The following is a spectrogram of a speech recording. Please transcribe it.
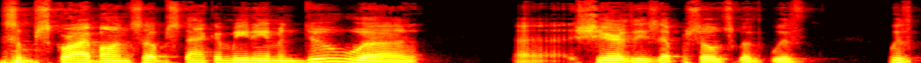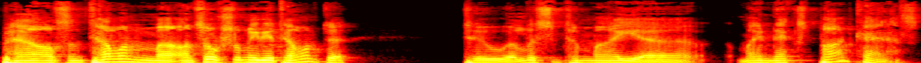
subscribe on Substack and Medium and do uh, uh, share these episodes with with with pals and tell them uh, on social media. Tell them to to uh, listen to my uh, my next podcast.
